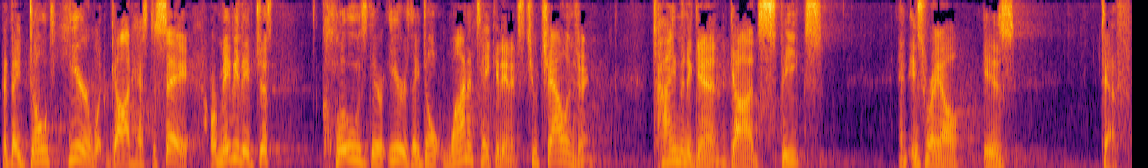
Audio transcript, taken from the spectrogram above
that they don't hear what God has to say. Or maybe they've just closed their ears. They don't want to take it in. It's too challenging. Time and again, God speaks, and Israel is deaf.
